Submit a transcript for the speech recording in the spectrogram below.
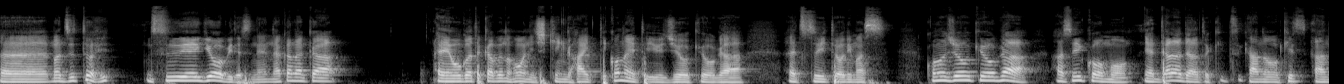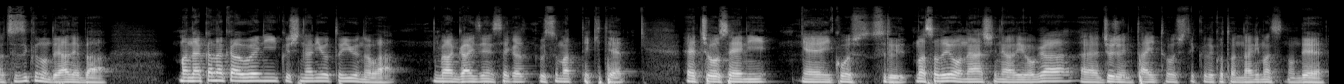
えー、まあずっと数営業日ですね、なかなか、えー、大型株の方に資金が入ってこないという状況が続いております。この状況が明日以降もだらだらとあのあの続くのであれば、まあ、なかなか上に行くシナリオというのは、まあ、蓋然性が薄まってきて、え調整に、え移行する。まあ、そのようなシナリオが、徐々に台頭してくることになりますので、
